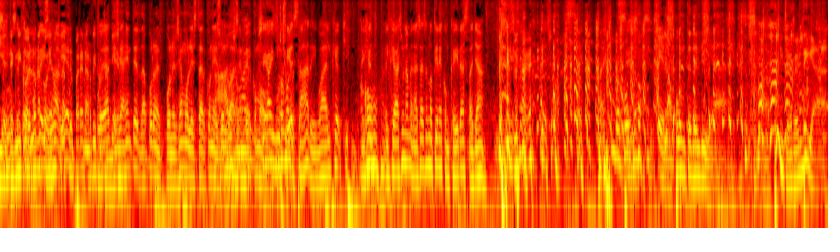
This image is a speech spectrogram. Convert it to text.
Y el técnico del Mónaco dijo que la culpa era el árbitro Pueda también. que sea gente verdad por ponerse a molestar con eso, lo hacen ver como... sí, hay mucho molestar, igual que, que- ¿cómo? el que hace una amenaza eso no tiene con qué ir hasta allá. Eso- El apunte del día. Apunte del día.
